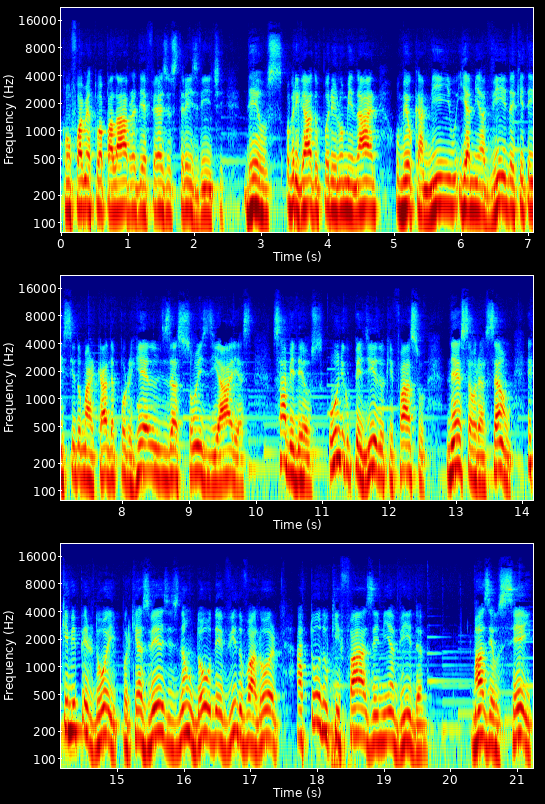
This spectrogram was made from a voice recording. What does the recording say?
conforme a tua palavra de Efésios 3:20. Deus, obrigado por iluminar o meu caminho e a minha vida que tem sido marcada por realizações diárias. Sabe, Deus, o único pedido que faço nessa oração é que me perdoe, porque às vezes não dou o devido valor a tudo o que faz em minha vida. Mas eu sei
